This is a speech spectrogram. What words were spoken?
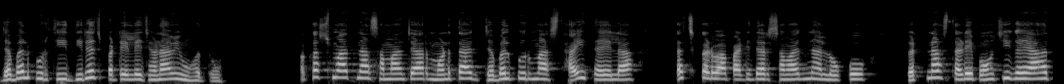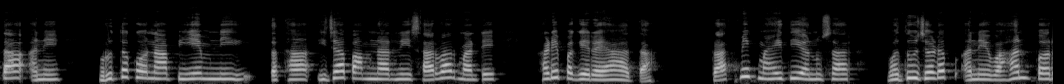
જબલપુરથી ધીરજ પટેલે જણાવ્યું હતું. અકસ્માતના સમાચાર મળતા જ જબલપુરમાં સ્થાયી થયેલા કચ્છકડવા પાટીદાર સમાજના લોકો ઘટના સ્થળે પહોંચી ગયા હતા અને મૃતકોના પીએમની તથા ઈજા પામનારની સારવાર માટે ખડે પગે રહ્યા હતા. પ્રાથમિક માહિતી અનુસાર વધુ ઝડપ અને વાહન પર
